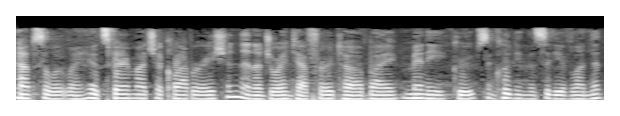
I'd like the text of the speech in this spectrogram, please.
Absolutely. It's very much a collaboration and a joint effort uh, by many groups, including the City of London.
